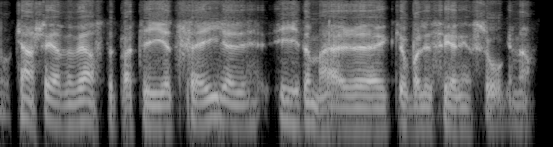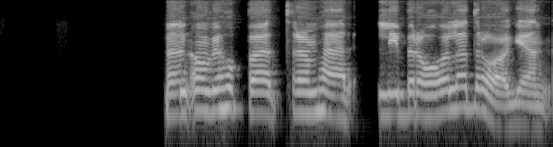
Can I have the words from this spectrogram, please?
och kanske även Vänsterpartiet säger i de här eh, globaliseringsfrågorna. Men om vi hoppar till de här liberala dragen.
